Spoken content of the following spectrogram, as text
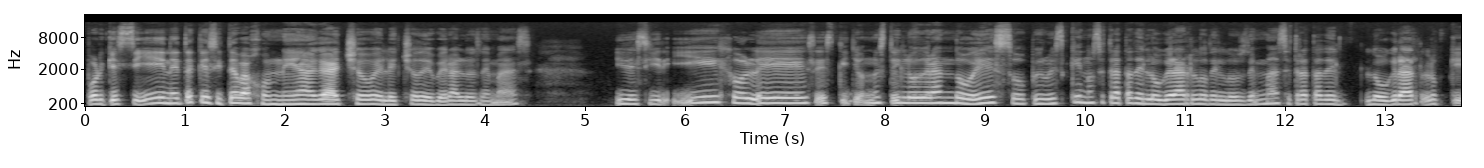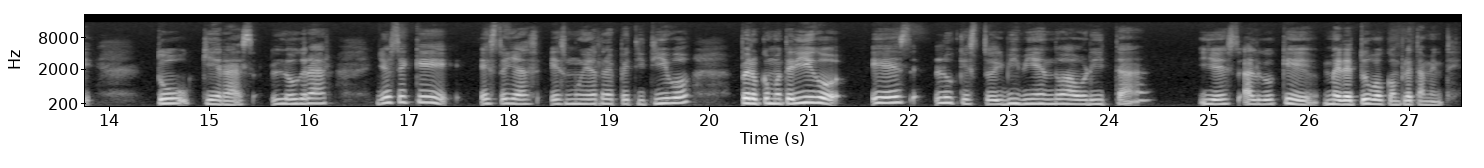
porque sí, neta que sí te bajonea gacho el hecho de ver a los demás y decir, híjoles, es que yo no estoy logrando eso, pero es que no se trata de lograr lo de los demás, se trata de lograr lo que tú quieras lograr. Yo sé que esto ya es muy repetitivo, pero como te digo, es lo que estoy viviendo ahorita y es algo que me detuvo completamente.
